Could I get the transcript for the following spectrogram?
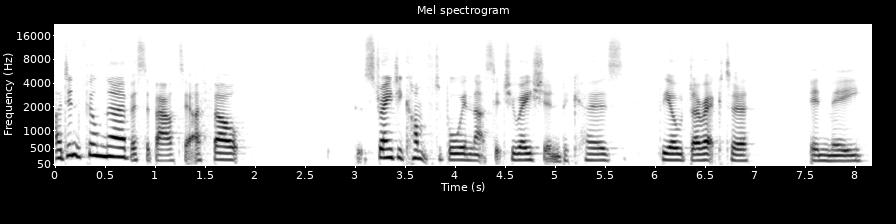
i didn't feel nervous about it. I felt strangely comfortable in that situation because the old director in me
